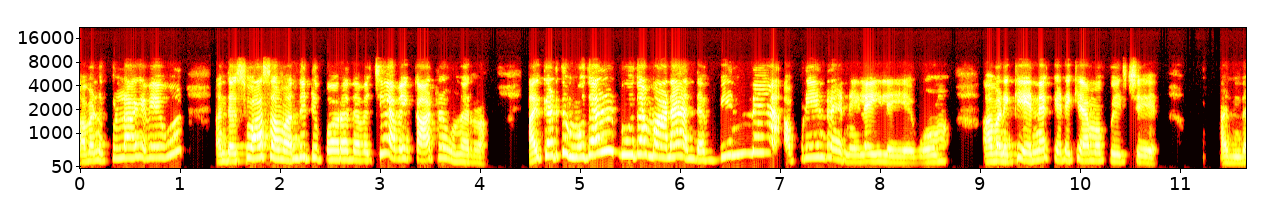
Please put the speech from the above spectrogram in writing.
அவனுக்குள்ளாகவே அந்த சுவாசம் வந்துட்டு போறத வச்சு அவன் காற்ற உணர்றான். அதுக்கடுத்து முதல் பூதமான அந்த விண்ணு அப்படின்ற நிலையிலேயேவும் அவனுக்கு என்ன கிடைக்காம போயிடுச்சு? அந்த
